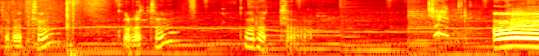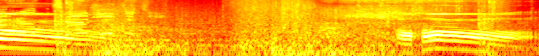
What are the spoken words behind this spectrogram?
그렇트 그렇트 그렇트. 오. 오호.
